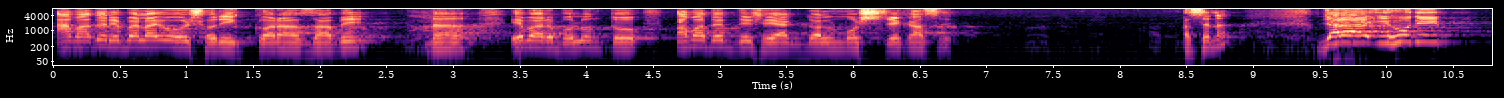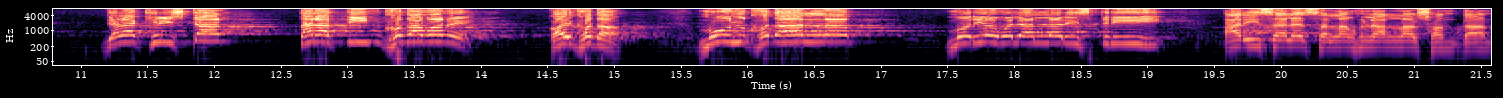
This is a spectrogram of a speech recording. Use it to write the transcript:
আমাদের বেলায়ও শরিক করা যাবে না। এবার বলুন তো, আমাদের দেশে একদল মোশেক আছে। আছে না? যারা ইহুদি, যারা খ্রিস্টান, তারা তিন খোদা মানে। কয় খোদা? মূল খোদা আল্লাহ। মরিয়ম হলে আল্লাহর স্ত্রী। আর ঈসা আলাইহিস সাল্লাম হলো আল্লাহর সন্তান।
